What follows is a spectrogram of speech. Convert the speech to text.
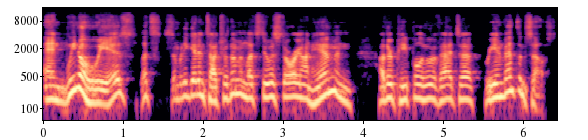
and we know who he is. Let's somebody get in touch with him and let's do a story on him and other people who have had to reinvent themselves.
